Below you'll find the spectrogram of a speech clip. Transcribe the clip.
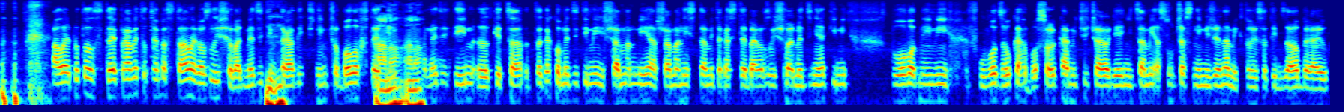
Ale toto, to je práve to treba stále rozlišovať medzi tým mm-hmm. tradičným, čo bolo vtedy áno, áno. a medzi tým, e, keď sa, tak ako medzi tými šamanmi a šamanistami, tak asi treba rozlišovať medzi nejakými pôvodnými v úvodzovkách bosorkami či čarodejnicami a súčasnými ženami, ktoré sa tým zaoberajú. E,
